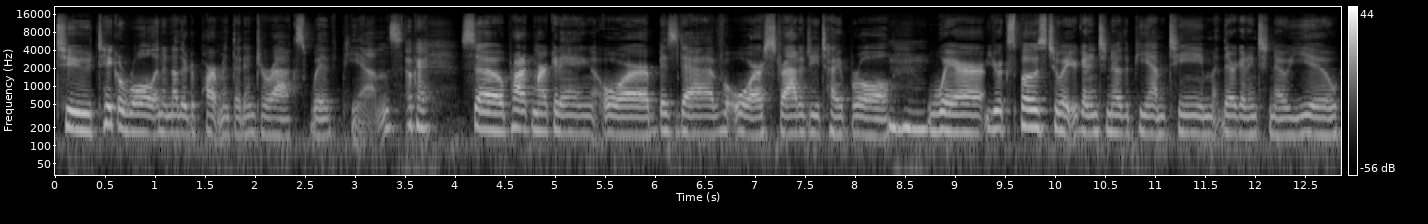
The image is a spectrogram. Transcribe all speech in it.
to take a role in another department that interacts with PMs. Okay. So, product marketing or biz dev or strategy type role mm-hmm. where you're exposed to it, you're getting to know the PM team, they're getting to know you.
